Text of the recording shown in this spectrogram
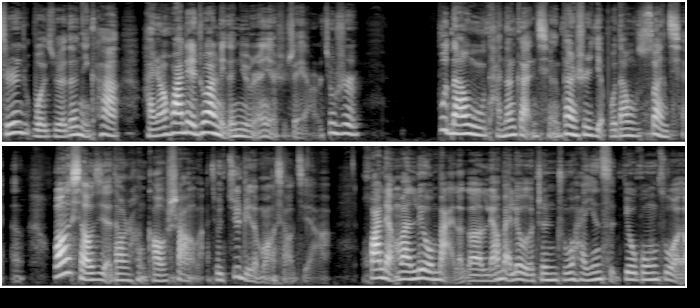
其实我觉得，你看《海上花列传》里的女人也是这样，就是不耽误谈谈感情，但是也不耽误算钱。汪小姐倒是很高尚了，就剧里的汪小姐啊。花两万六买了个两百六的珍珠，还因此丢工作。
